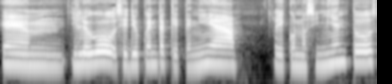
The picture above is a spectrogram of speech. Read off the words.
em, y luego se dio cuenta que tenía eh, conocimientos,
